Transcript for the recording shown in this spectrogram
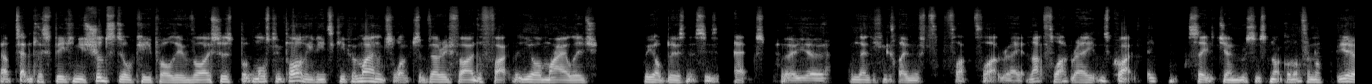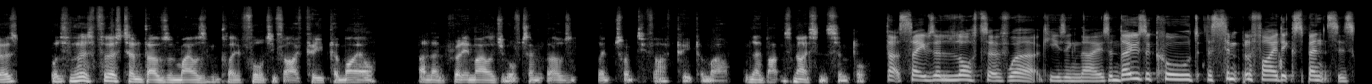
Now, technically speaking, you should still keep all the invoices, but most importantly, you need to keep a mileage log to verify the fact that your mileage for your business is X per year, and then you can claim a flat flat rate. And that flat rate is quite, say it's generous, it's not gone up for enough years, but for the first, first 10,000 miles, you can claim 45p per mile and then for any mileage above 10,000, then 25p per mile. And then it's nice and simple. That saves a lot of work using those. And those are called the Simplified Expenses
